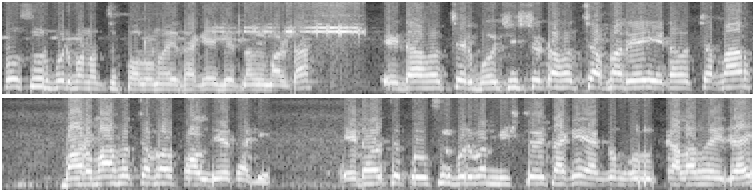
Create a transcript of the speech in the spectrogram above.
প্রচুর পরিমাণ হচ্ছে ফলন হয়ে থাকে এই ভিয়েতনামি মালটা। এটা হচ্ছে বৈশিষ্ট্যটা হচ্ছে আপনার এই, এটা হচ্ছে আপনার বারো মাস হচ্ছে আপনার ফল দিয়ে থাকে। এটা হচ্ছে প্রচুর পরিমাণ মিষ্টি হয়ে থাকে, একদম হলুদ কালার হয়ে যায়।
